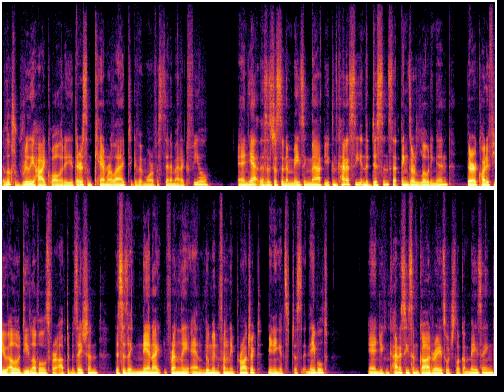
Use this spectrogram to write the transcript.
it looks really high quality. There is some camera lag to give it more of a cinematic feel. And yeah, this is just an amazing map. You can kind of see in the distance that things are loading in. There are quite a few LOD levels for optimization. This is a nanite friendly and lumen friendly project, meaning it's just enabled. And you can kind of see some god rays, which look amazing.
